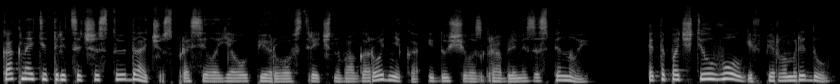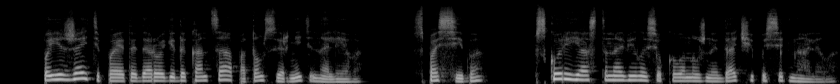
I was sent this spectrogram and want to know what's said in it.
«Как найти 36-ю дачу?» — спросила я у первого встречного огородника, идущего с граблями за спиной. «Это почти у Волги в первом ряду. Поезжайте по этой дороге до конца, а потом сверните налево». «Спасибо». Вскоре я остановилась около нужной дачи и посигналила.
